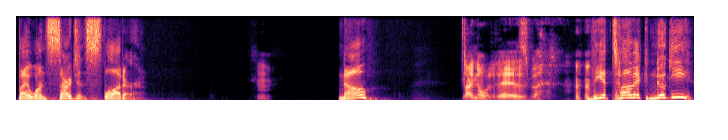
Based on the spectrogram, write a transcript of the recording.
by one Sergeant Slaughter. Hmm. No? I know what it is, but the Atomic Noogie?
